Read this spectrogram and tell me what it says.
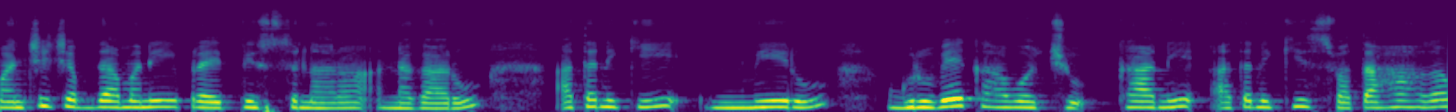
మంచి చెప్దామని ప్రయత్నిస్తున్నారా అన్నగారు? అతనికి మీరు గురువే కావచ్చు. కానీ అతనికి స్వతహాగా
